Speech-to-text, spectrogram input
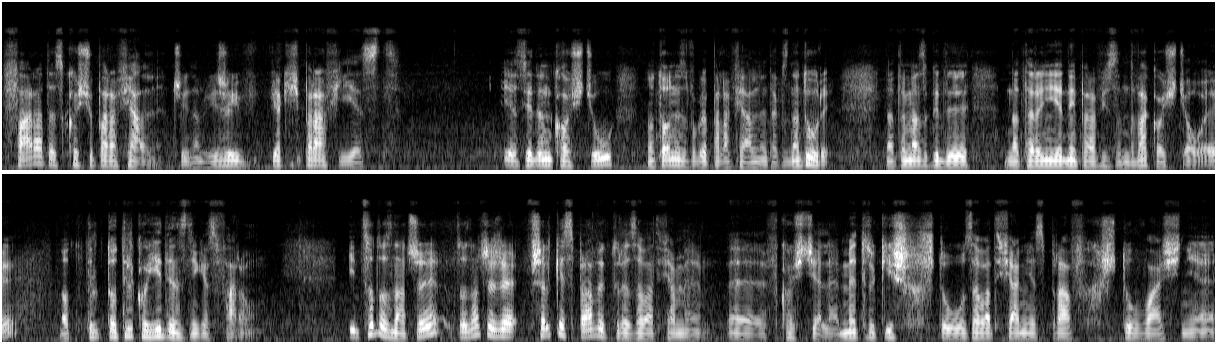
fara to jest kościół parafialny. Czyli jeżeli w jakiejś parafii jest, jest jeden kościół, no to on jest w ogóle parafialny tak z natury. Natomiast gdy na terenie jednej parafii są dwa kościoły, no to, to tylko jeden z nich jest farą. I co to znaczy? To znaczy, że wszelkie sprawy, które załatwiamy e, w kościele, metryki chrztu, załatwianie spraw chrztu właśnie,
